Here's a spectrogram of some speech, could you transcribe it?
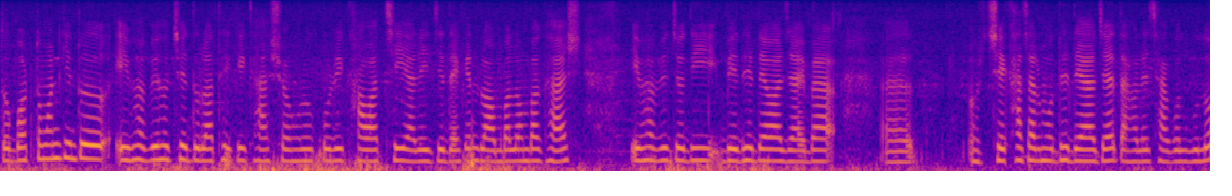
তো বর্তমান কিন্তু এইভাবে হচ্ছে দোলা থেকে ঘাস সংগ্রহ করে খাওয়াচ্ছি। আর এই যে দেখেন লম্বা লম্বা ঘাস, এভাবে যদি বেঁধে দেওয়া যায় বা হচ্ছে খাঁচার মধ্যে দেওয়া যায়, তাহলে ছাগলগুলো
